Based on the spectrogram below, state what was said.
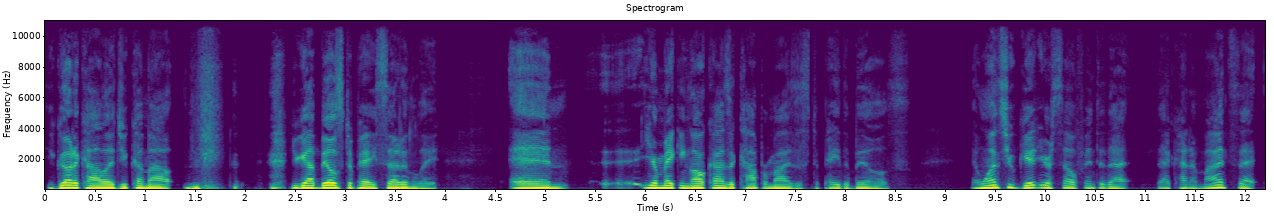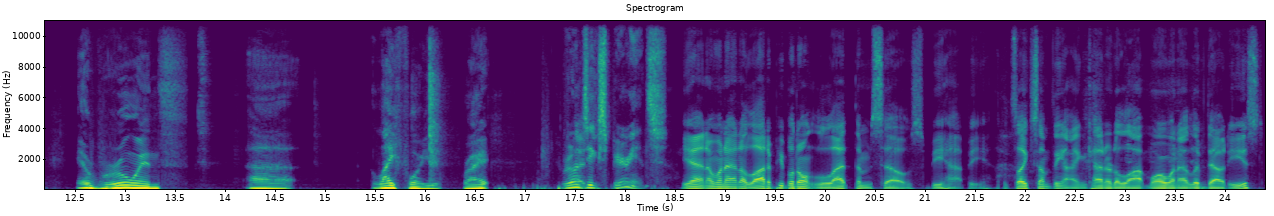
you go to college, you come out, you got bills to pay suddenly, and uh, you're making all kinds of compromises to pay the bills. And once you get yourself into that that kind of mindset, it ruins uh, life for you, right? It ruins the experience. Yeah, and I want to add a lot of people don't let themselves be happy. It's like something I encountered a lot more when I lived out east.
